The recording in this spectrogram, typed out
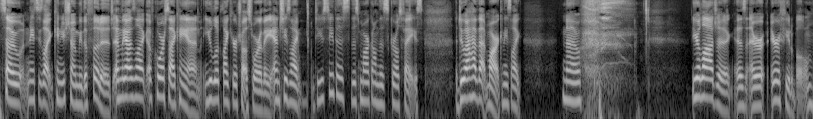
So Nancy's like, Can you show me the footage? And the guy's like, Of course I can. You look like you're trustworthy. And she's like, Do you see this this mark on this girl's face? Do I have that mark? And he's like, No. Your logic is ir- irrefutable.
